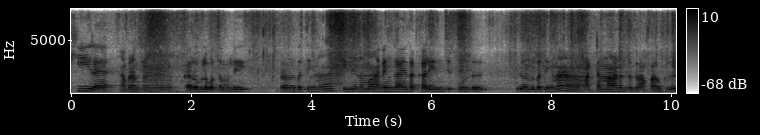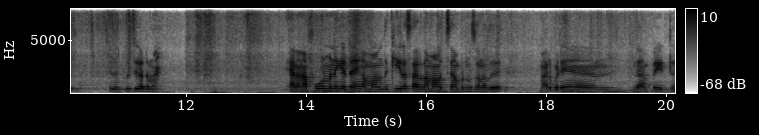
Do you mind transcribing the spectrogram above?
கீரை அப்புறம் கருவேப்பிலை கொத்தமல்லி அப்புறம் வந்து பார்த்திங்கன்னா இது என்னம்மா வெங்காயம் தக்காளி இஞ்சி பூண்டு இது வந்து பார்த்திங்கன்னா மட்டன் தான் வாங்கிட்டுருக்குறேன் அப்பாவுக்கு. இது பிரித்து காட்டுமா? ஏன்னா நான் ஃபோன் பண்ணி கேட்டேன். எங்கள் அம்மா வந்து கீரை சாறு தாம்மா வச்சேன் அப்படின்னு சொன்னது. மறுபடியும் தான் போயிட்டு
